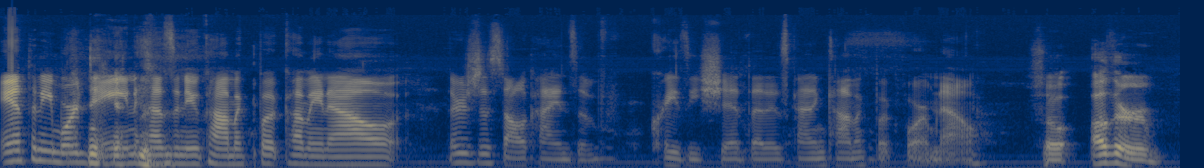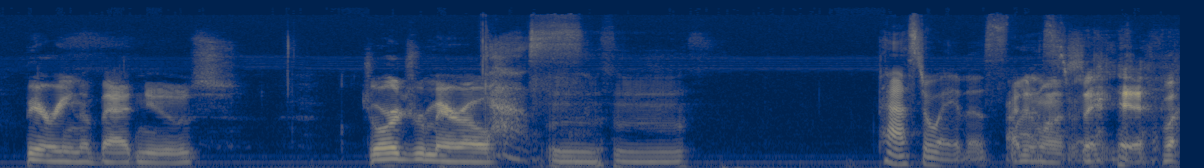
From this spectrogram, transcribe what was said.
Anthony Bourdain has a new comic book coming out. There's just all kinds of crazy shit that is kind of comic book form now. So other bearing of bad news, George Romero. Yes. Mm-hmm. Passed away this. I didn't want to say it, but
